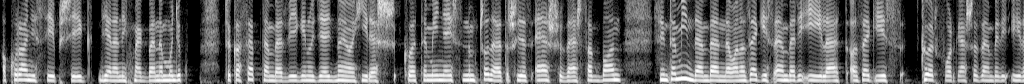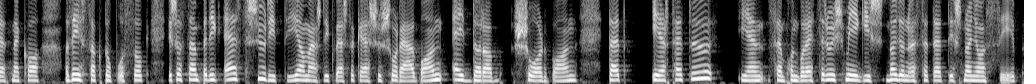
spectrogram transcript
akkor annyi szépség jelenik meg benne. Mondjuk csak a szeptember végén ugye egy nagyon híres költeménye, és szerintem csodálatos, hogy az első verszakban szinte minden benne van, az egész emberi élet, az egész körforgás az emberi életnek a, az éjszaktoposzok, és aztán pedig ezt sűríti a második verszak első sorában, egy darab sorban, tehát érthető, ilyen szempontból egyszerű, és mégis nagyon összetett és nagyon szép.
